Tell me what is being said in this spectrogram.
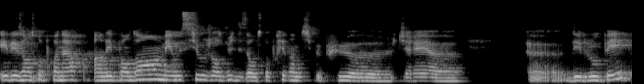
et, des entrepreneurs indépendants, mais aussi aujourd'hui des entreprises un petit peu plus, je dirais, développées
